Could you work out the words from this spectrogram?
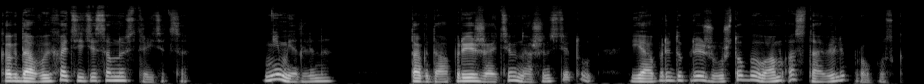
Когда вы хотите со мной встретиться?» «Немедленно». «Тогда приезжайте в наш институт. Я предупрежу, чтобы вам оставили пропуск.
